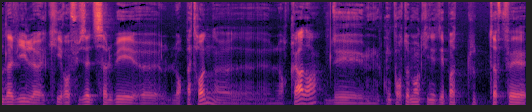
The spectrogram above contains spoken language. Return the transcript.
de la ville qui refusaient de saluer leur patronne, leur cadre, des comportements qui n'étaient pas tout à fait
